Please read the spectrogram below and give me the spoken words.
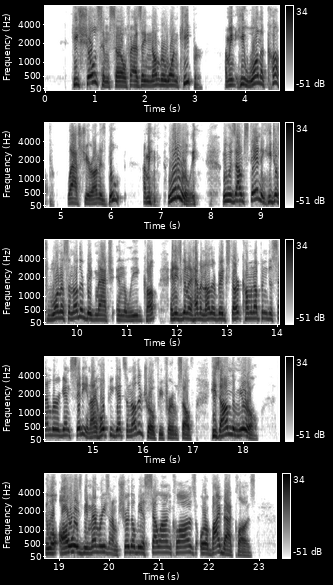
he shows himself as a number one keeper. I mean, he won a cup last year on his boot. I mean, literally. He was outstanding. He just won us another big match in the League Cup, and he's going to have another big start coming up in December against City. And I hope he gets another trophy for himself. He's on the mural. There will always be memories, and I'm sure there'll be a sell on clause or a buyback clause.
